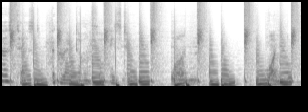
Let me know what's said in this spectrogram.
First test, the correct answer is two. One. One.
